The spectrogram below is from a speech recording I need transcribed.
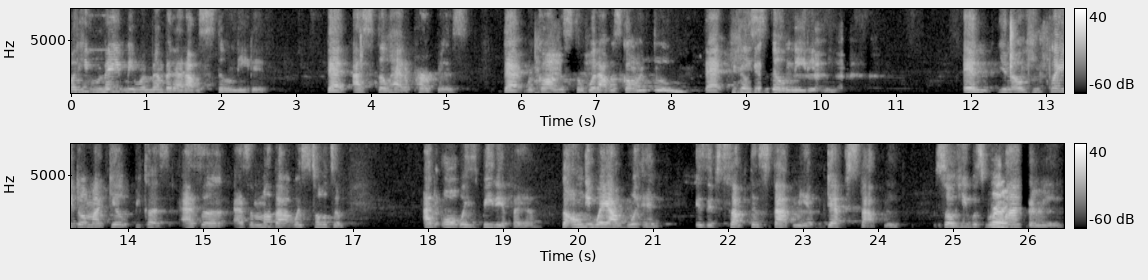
but he made me remember that I was still needed, that I still had a purpose, that regardless of what I was going through, that he still needed me and you know he played on my guilt because as a as a mother i always told him i'd always be there for him the only way i wouldn't is if something stopped me if death stopped me so he was reminding right. me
